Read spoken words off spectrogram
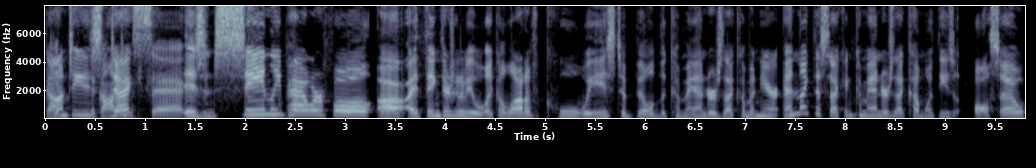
Gonti's the deck sick. is insanely powerful. Uh, I think there's gonna be like a lot of cool ways to build the commanders that come in here, and like the second commanders that come with these also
